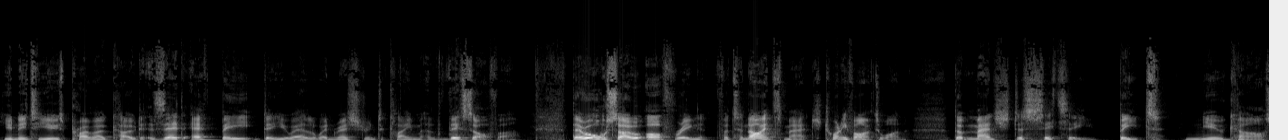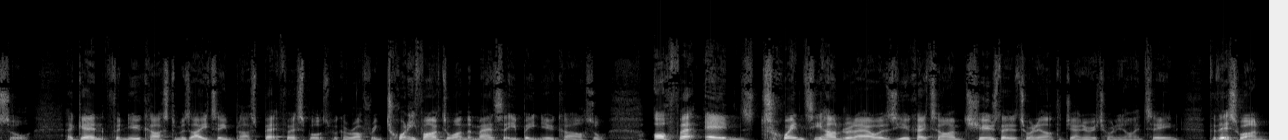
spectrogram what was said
You need to use promo code ZFBDUL when registering to claim this offer. They're also offering for tonight's match 25 to 1 that Manchester City beat Newcastle. Again, for new customers 18 plus, Betfair Sportsbook are offering 25 to 1 that Man City beat Newcastle. Offer ends 2000 hours UK time, Tuesday the 29th of January 2019. For this one,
